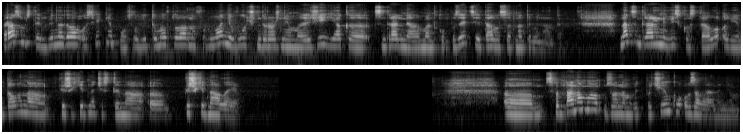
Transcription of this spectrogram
Разом з тим він надавав освітні послуги, тому впливав на формування вулично-дорожньої мережі як е, центральний елемент композиції та висотна домінанта. На центральну вісь костелу орієнтована пішохідна частина, е, пішохідна алея. Фонтанами, зонами відпочинку, озелененням.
